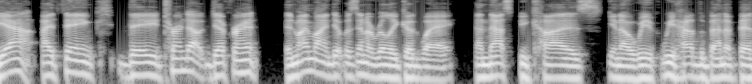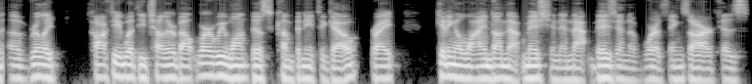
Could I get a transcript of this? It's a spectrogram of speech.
Yeah, I think they turned out different. In my mind, it was in a really good way. And that's because, you know, we've, we had the benefit of really talking with each other about where we want this company to go, right? Getting aligned on that mission and that vision of where things are. Cause,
